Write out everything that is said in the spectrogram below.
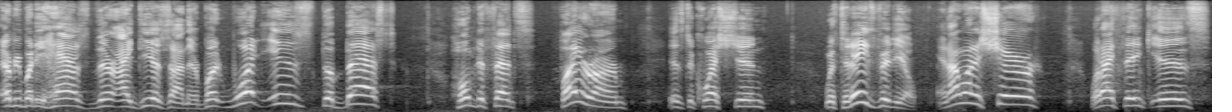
everybody has their ideas on there. But what is the best home defense firearm is the question with today's video. And I want to share what I think is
